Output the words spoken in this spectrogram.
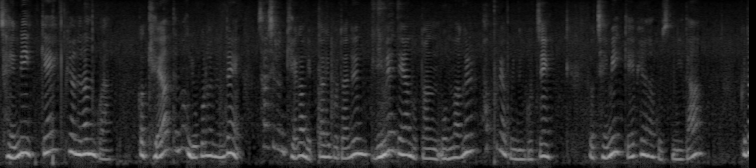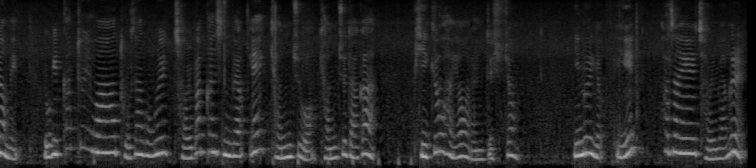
재미있게 표현을 하는 거야. 그러니까 개한테 막 욕을 하는데 사실은 개가 맵다기보다는 님에 대한 어떤 원망을 화풀이하고 있는 거지. 그래서 재미있게 표현하고 있습니다. 그 다음에 여기 까투리와 도사공을 절박한 신명에 견주어, 견주다가 비교하여 라는 뜻이죠. 임을 인 화자의 절망을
